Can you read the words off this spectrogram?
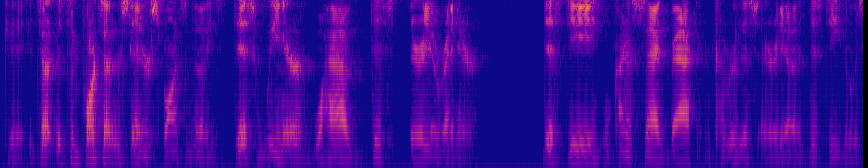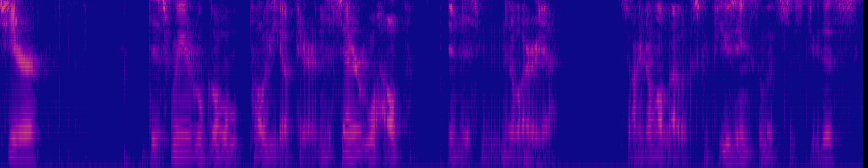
okay, it's, it's important to understand responsibilities. This winger will have this area right here. This D will kind of sag back and cover this area. This D goes here. This winger will go probably up here. And the center will help in this middle area. So I know all that looks confusing, so let's just do this.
